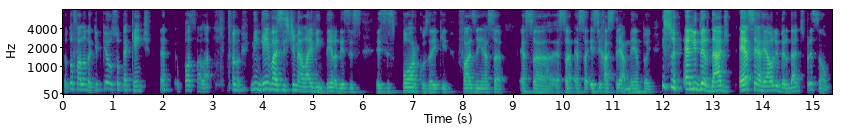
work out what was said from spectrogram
Eu estou falando aqui porque eu sou pé quente? eu posso falar. Então, ninguém vai assistir minha live inteira desses esses porcos aí que fazem essa essa, essa, essa, esse rastreamento aí. Isso é liberdade, essa é a real liberdade de expressão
